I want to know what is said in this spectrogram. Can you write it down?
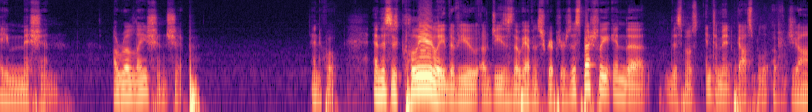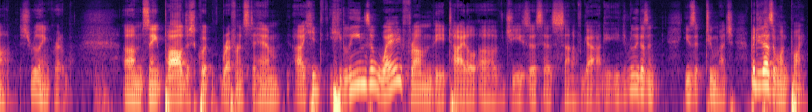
a mission, a relationship. End quote. And this is clearly the view of Jesus that we have in the scriptures, especially in the this most intimate gospel of John. It's really incredible. Um, St. Paul, just a quick reference to him, uh, he, he leans away from the title of Jesus as Son of God. He, he, really doesn't use it too much, but he does at one point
